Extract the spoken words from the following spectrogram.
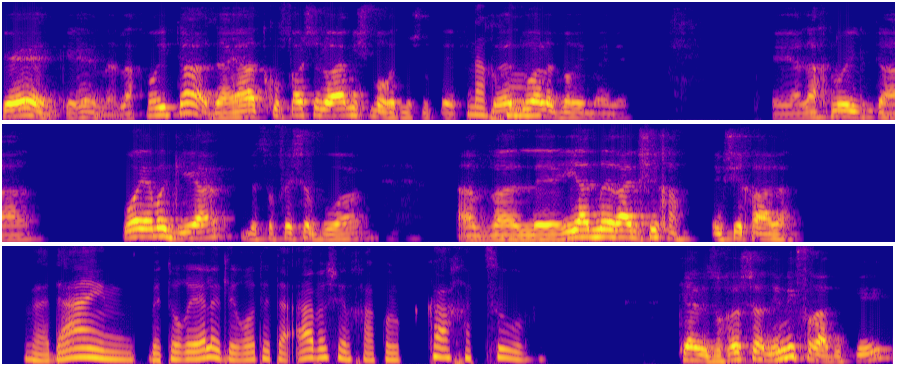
כן, כן, הלכנו איתה, זו הייתה תקופה שלא היה משמורת משותפת, נכון. לא ידעו על הדברים האלה. אה, הלכנו איתה, הוא היה מגיע בסופי שבוע, אבל אה, היא עד מהרה המשיכה, המשיכה הלאה. ועדיין, בתור ילד, לראות את האבא שלך כל כך עצוב. כן, אני זוכר שאני נפרדתי.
